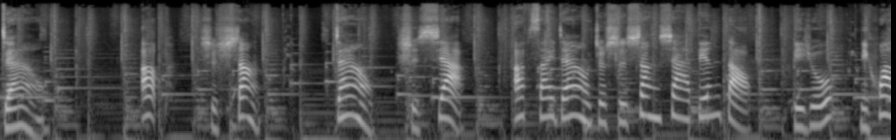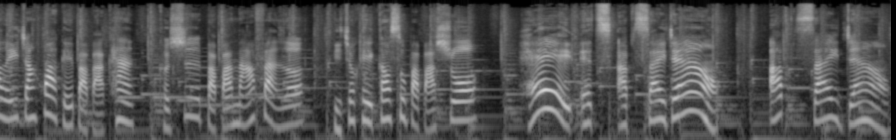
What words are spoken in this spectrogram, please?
down，up 是上，down 是下，upside down 就是上下颠倒。比如你画了一张画给爸爸看，可是爸爸拿反了，你就可以告诉爸爸说：“Hey, it's upside down, upside down。”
